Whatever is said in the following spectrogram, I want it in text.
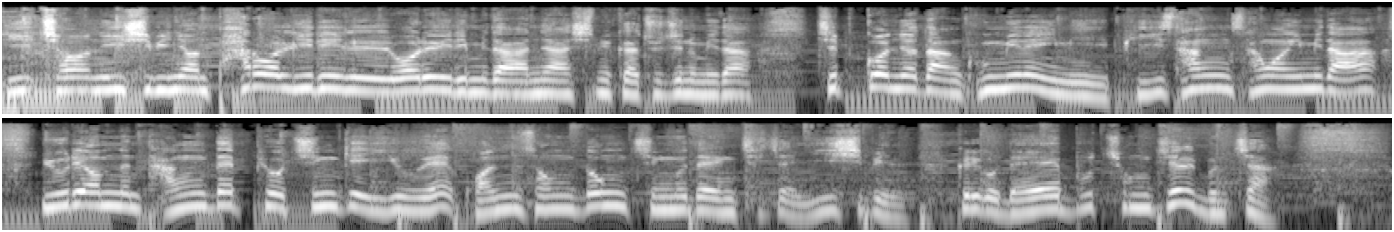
2022년 8월 1일 월요일입니다. 안녕하십니까. 주진우입니다. 집권여당 국민의힘이 비상 상황입니다. 유례없는 당대표 징계 이후에 권성동 직무대행 체제 20일, 그리고 내부 총질 문자.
